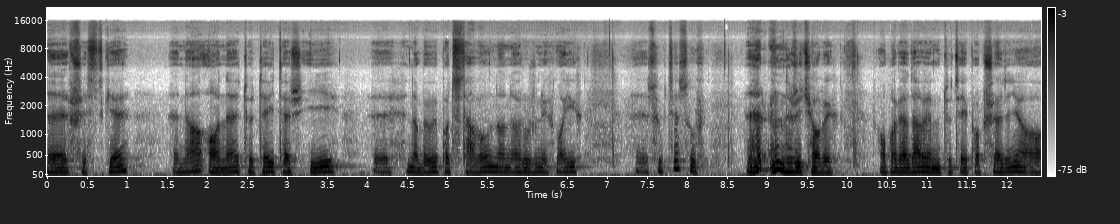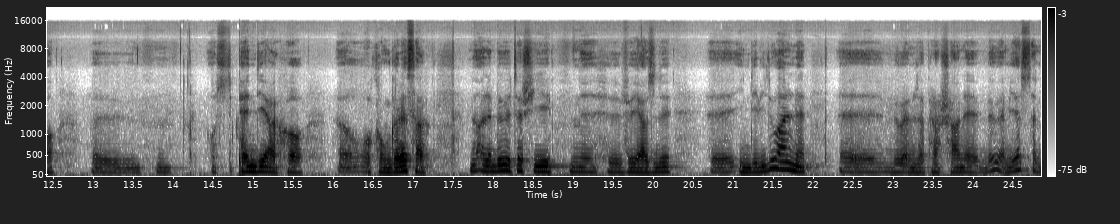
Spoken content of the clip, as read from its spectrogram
e, wszystkie, no one tutaj też i e, no, były podstawą no, no, różnych moich e, sukcesów życiowych. Opowiadałem tutaj poprzednio o, o stypendiach, o, o kongresach, no ale były też i wyjazdy indywidualne. Byłem zapraszany, byłem, jestem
